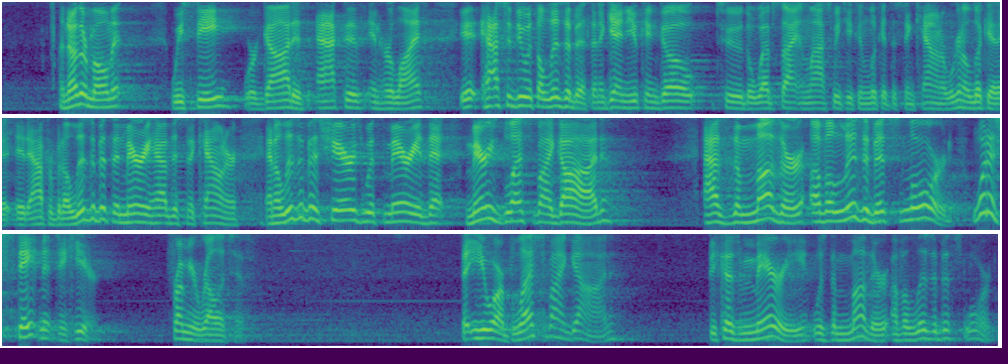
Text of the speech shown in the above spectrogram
Another moment we see where God is active in her life. It has to do with Elizabeth. And again, you can go to the website, and last week you can look at this encounter. We're going to look at it, after. But Elizabeth and Mary have this encounter, and Elizabeth shares with Mary that Mary's blessed by God as the mother of Elizabeth's Lord. What a statement to hear from your relative that you are blessed by God because Mary was the mother of Elizabeth's Lord.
